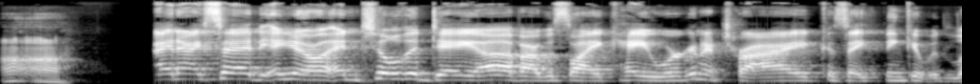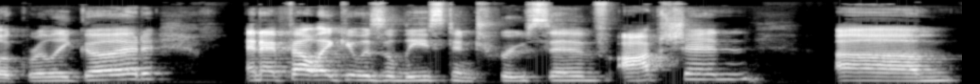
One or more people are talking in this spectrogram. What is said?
Uh. uh and I said, you know, until the day of, I was like, hey, we're going to try because I think it would look really good. And I felt like it was the least intrusive option. Um,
